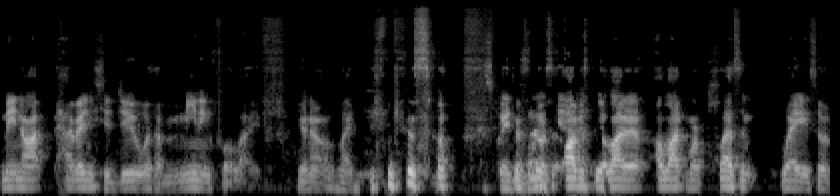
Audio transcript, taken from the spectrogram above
may not have anything to do with a meaningful life you know like so because there's yeah. obviously a lot of a lot more pleasant ways of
